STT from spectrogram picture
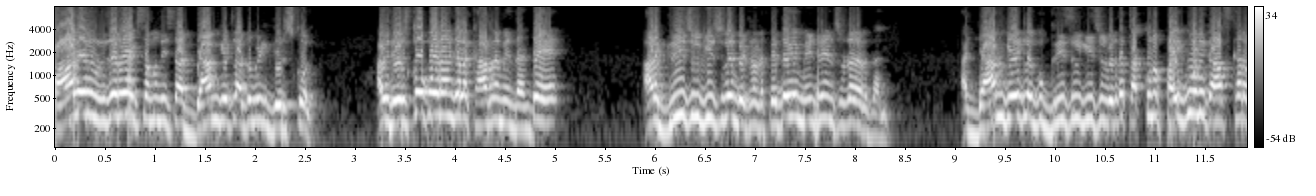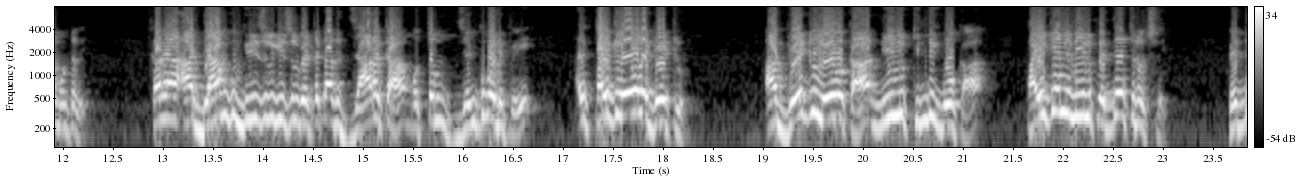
పాలేరు రిజర్వాయర్కి సంబంధించిన ఆ డ్యామ్ గేట్లు ఆటోమేటిక్ తెరుచుకోవాలి. అవి తెరుచుకోపోవడానికి గల కారణం ఏంటంటే ఆడ గ్రీసులు గీసులు ఏం పెట్టాడు పెద్దగా మెయింటెనెన్స్ ఉండదు దానికి. ఆ డ్యామ్ గేట్లకు గ్రీసులు గీసులు పెడితే తక్కువ పైకోనికి ఆస్కారం ఉంటుంది. కానీ ఆ డ్యామ్కు గ్రీసులు గీసులు పెట్టక అది జారక మొత్తం జంకు పడిపోయి అది పైకి లేవలే గేట్లు. ఆ గేట్లు లేవక నీళ్ళు కిందికి పోక పైకి వెళ్ళి నీళ్ళు పెద్ద ఎత్తున వచ్చినాయి. పెద్ద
